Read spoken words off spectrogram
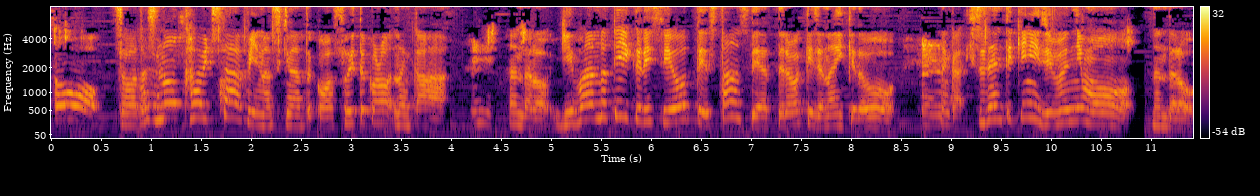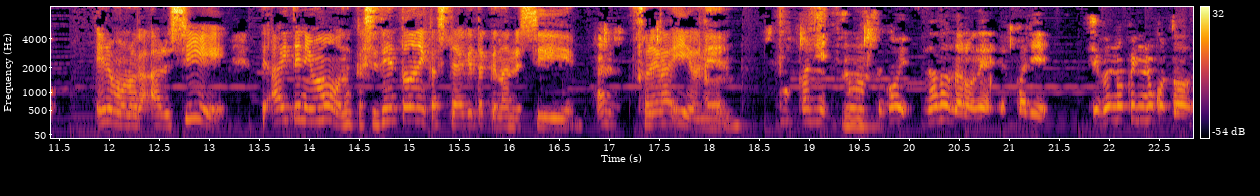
そう。そう、私のカウチサーフィンの好きなとこはそういうところ、なんか、うん。なんだろう、ギブアンドテイクですよっていうスタンスでやってるわけじゃないけど、うん。なんか必然的に自分にも、なんだろう、得るものがあるし、で、相手にもなんか自然と何かしてあげたくなるし、うん。それがいいよね。本当に、そう、すごい、なんなんだろうね。やっぱり、自分の国のこと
